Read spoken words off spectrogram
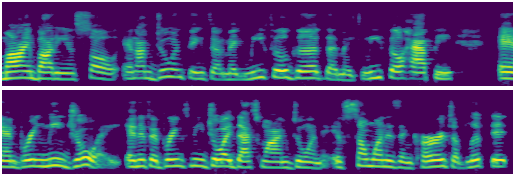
mind, body, and soul. And I'm doing things that make me feel good, that make me feel happy, and bring me joy. And if it brings me joy, that's why I'm doing it. If someone is encouraged, uplifted,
